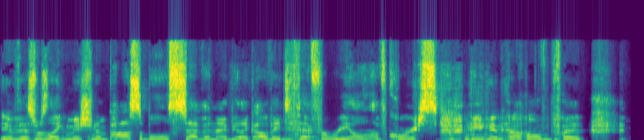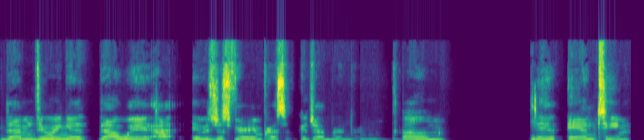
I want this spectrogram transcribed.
if this was like mission impossible 7 i'd be like oh they did that for real. Of course. You know but them doing it that way I, it was just very impressive. Good job Brad Bird. Um yeah, and team.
